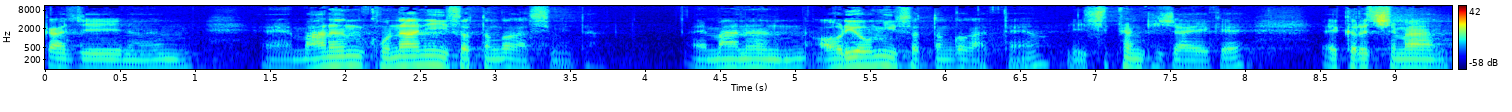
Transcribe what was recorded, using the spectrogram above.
88절까지는 많은 고난이 있었던 것 같습니다. 많은 어려움이 있었던 것 같아요. 이 시편 기자에게 그렇지만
